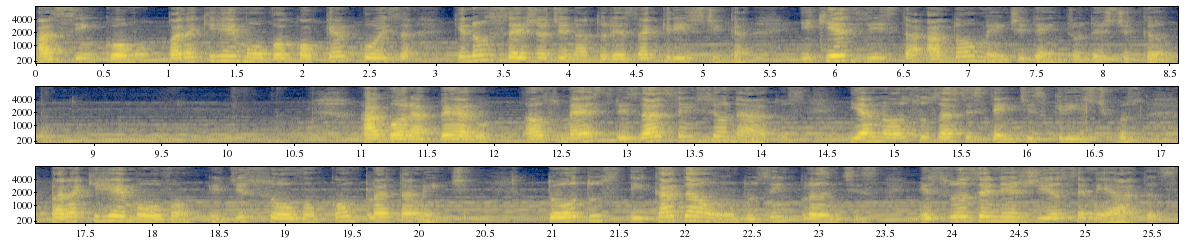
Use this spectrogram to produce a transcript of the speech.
assim como para que remova qualquer coisa que não seja de natureza crística e que exista atualmente dentro deste campo. Agora apelo aos mestres ascensionados e a nossos assistentes crísticos para que removam e dissolvam completamente todos e cada um dos implantes e suas energias semeadas,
